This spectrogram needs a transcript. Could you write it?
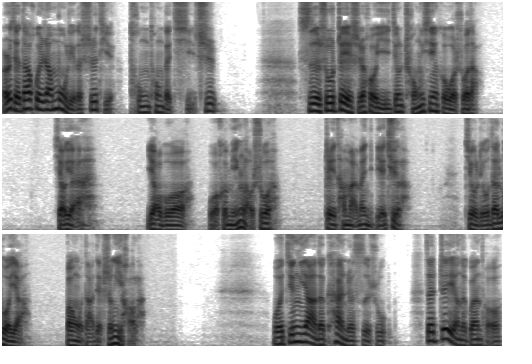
而且他会让墓里的尸体。通通的起尸。四叔这时候已经重新和我说道：“小远，要不我和明老说，这趟买卖你别去了，就留在洛阳，帮我打点生意好了。我惊讶的看着四叔，在这样的关头，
